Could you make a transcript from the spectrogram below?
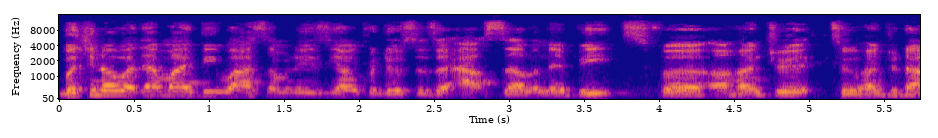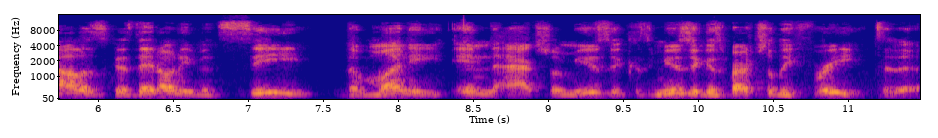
But you know what? That might be why some of these young producers are outselling their beats for a hundred, two hundred dollars because they don't even see the money in the actual music because music is virtually free to them.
